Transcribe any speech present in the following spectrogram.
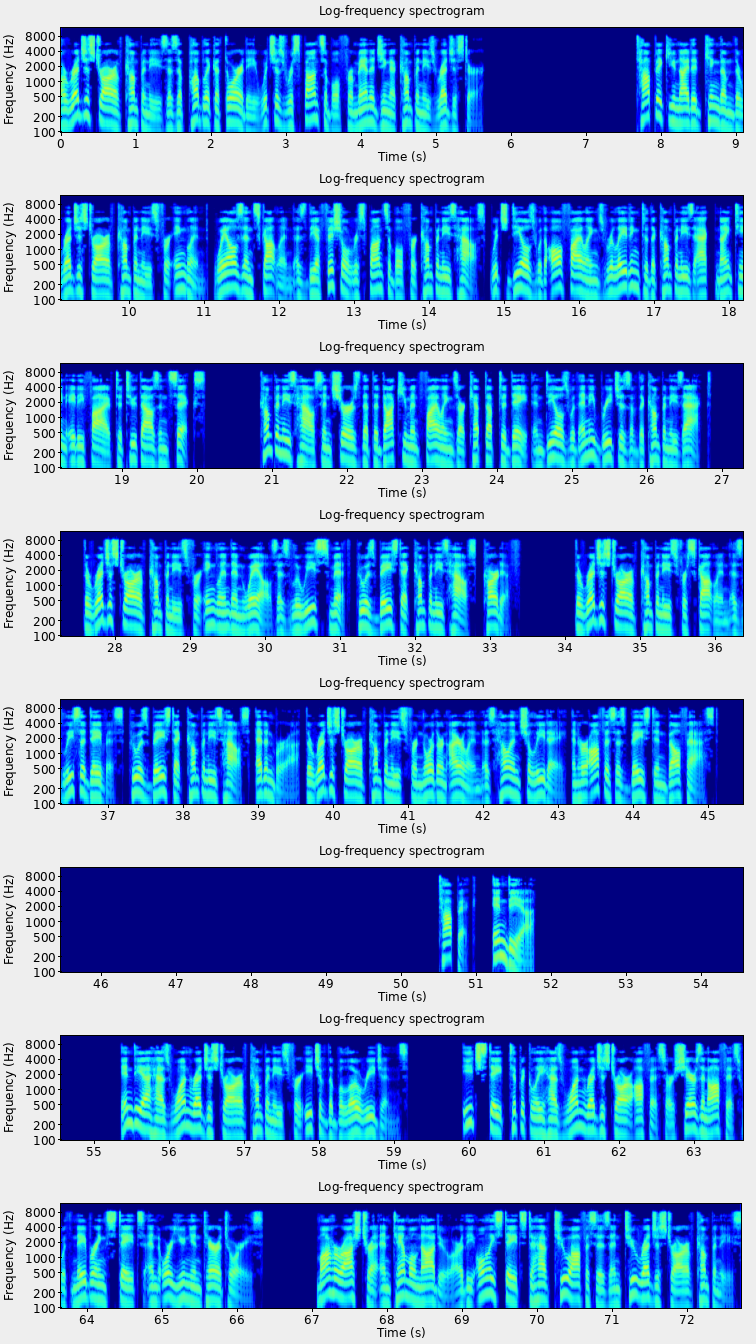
A registrar of companies is a public authority which is responsible for managing a company's register. Topic United Kingdom The Registrar of Companies for England, Wales and Scotland is the official responsible for Companies House, which deals with all filings relating to the Companies Act 1985-2006. Companies House ensures that the document filings are kept up to date and deals with any breaches of the Companies Act. The Registrar of Companies for England and Wales is Louise Smith, who is based at Companies House, Cardiff. The Registrar of Companies for Scotland is Lisa Davis, who is based at Companies House, Edinburgh. The Registrar of Companies for Northern Ireland is Helen Shilliday, and her office is based in Belfast. India India has one registrar of companies for each of the below regions. Each state typically has one registrar office or shares an office with neighbouring states and or union territories. Maharashtra and Tamil Nadu are the only states to have two offices and two registrar of companies.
